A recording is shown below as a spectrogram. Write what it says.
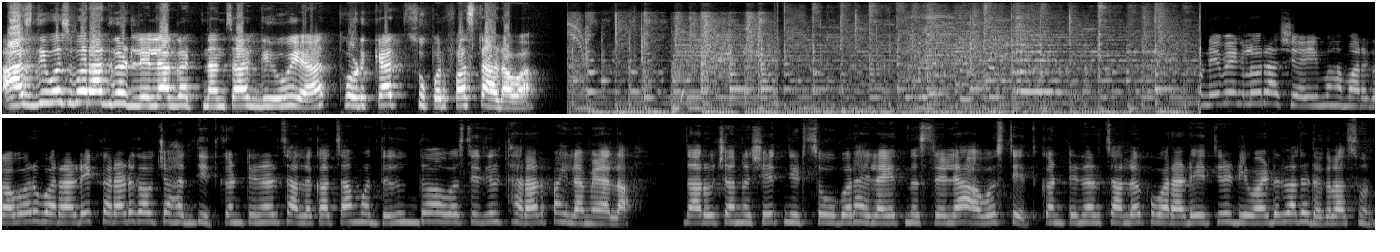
आज दिवसभरात घडलेल्या घटनांचा घेऊया थोडक्यात सुपरफास्ट आढावा. पुणे बेंगलोर आशियाई महामार्गावर वराडे कराडगावच्या हद्दीत कंटेनर चालकाचा मध्यधुंद अवस्थेतील थरार पाहायला मिळाला. दारूच्या नशेत नीटसं उभं राहायला येत नसलेल्या अवस्थेत कंटेनर चालक वराडे येथील डिवायडरला धडकला असून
